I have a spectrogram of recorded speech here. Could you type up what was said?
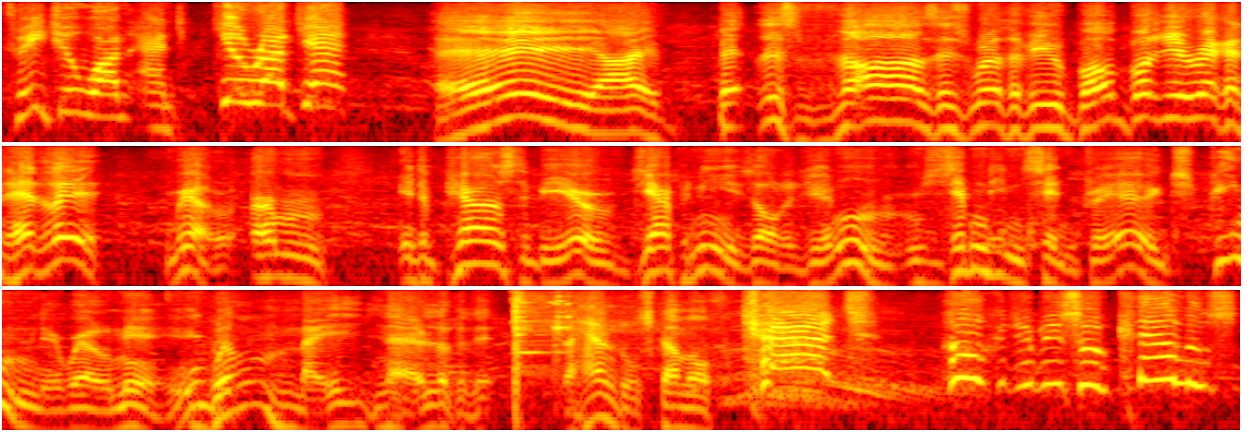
three, two, one, and cue Roger! Hey, I bet this vase is worth a few bob. What do you reckon, Headley? Well, um, it appears to be of Japanese origin, 17th century, extremely well made. Well made. No, look at it. The handle's come off. Cut! How could you be so careless?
